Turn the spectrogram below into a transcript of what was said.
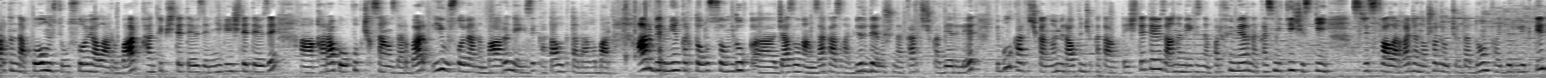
артында полностью условиялары бар. Кантип иштетебиз эмнеге иштетебиз карап окуп чыксаңыздар бар. И условиянын баары негизи каталогдо дагы бар. Ар бир миң кырк тогуз сомдук жазылган заказга бирден ушундай карточка берилет и бул карточканы номер алтынчы каталогдо иштетебиз аны негизинен парфюмерно косметический средстволорго жана ошол эле учурда дом фаберликтин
